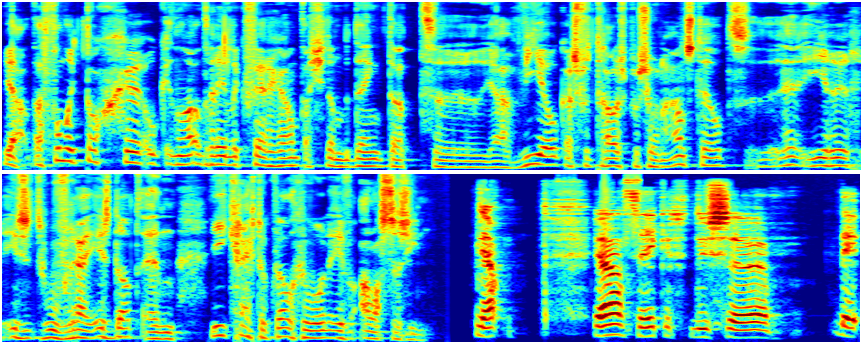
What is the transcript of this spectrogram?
ja, dat vond ik toch ook inderdaad redelijk vergaand als je dan bedenkt dat, ja, wie ook als vertrouwenspersoon aanstelt, hier is het, hoe vrij is dat? En je krijgt ook wel gewoon even alles te zien. Ja, ja zeker. Dus nee,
